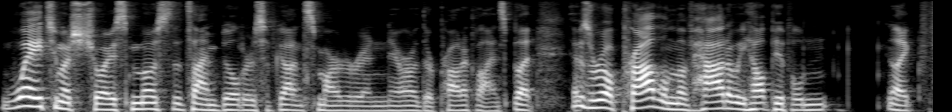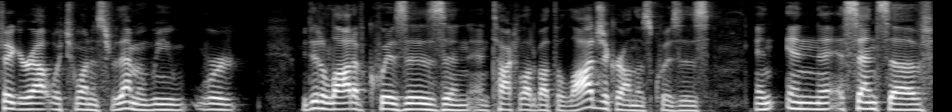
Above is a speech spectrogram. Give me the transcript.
Way too much choice. Most of the time, builders have gotten smarter and narrowed their product lines. But it was a real problem of how do we help people like figure out which one is for them. And we were we did a lot of quizzes and, and talked a lot about the logic around those quizzes in, in the sense of,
